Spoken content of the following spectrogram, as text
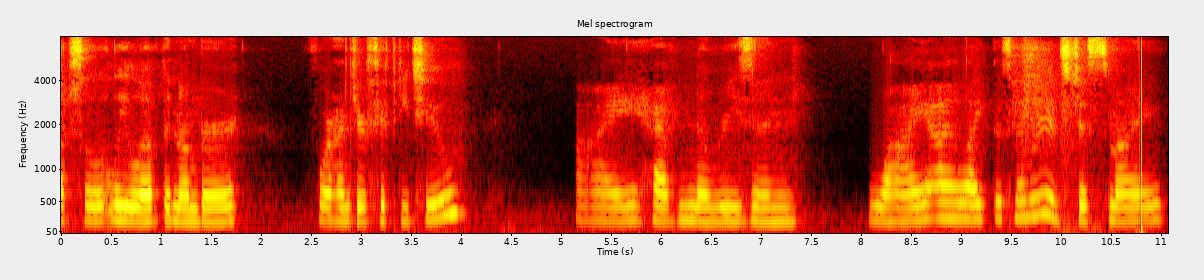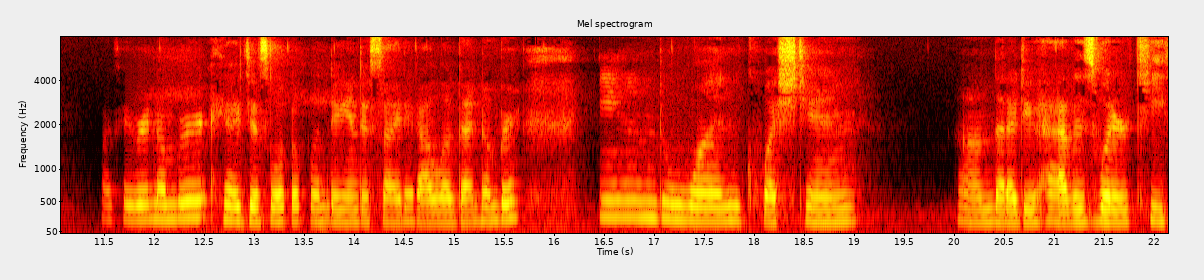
absolutely love the number 452. I have no reason why I like this number. It's just my my favorite number. I just woke up one day and decided I love that number. And one question um, that I do have is what are key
